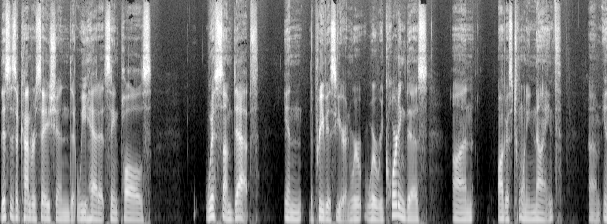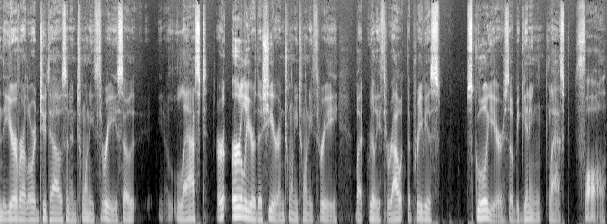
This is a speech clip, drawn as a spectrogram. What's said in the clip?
this is a conversation that we had at St. Paul's with some depth in the previous year, and we're we're recording this on August 29th um, in the year of our Lord 2023. So, you know, last er, earlier this year in 2023, but really throughout the previous school year, so beginning last fall,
